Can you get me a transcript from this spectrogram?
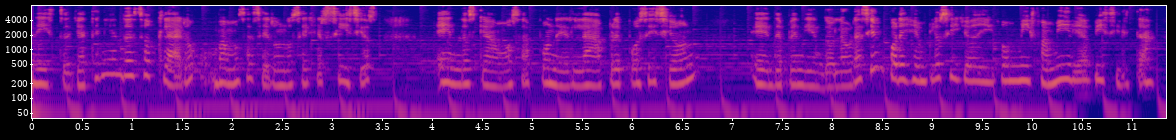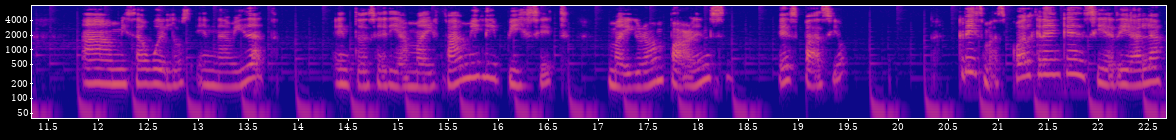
Listo, ya teniendo eso claro, vamos a hacer unos ejercicios en los que vamos a poner la preposición eh, dependiendo la oración. Por ejemplo, si yo digo mi familia visita a mis abuelos en Navidad. Entonces sería my family visit my grandparents espacio Christmas. ¿Cuál creen que sería la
